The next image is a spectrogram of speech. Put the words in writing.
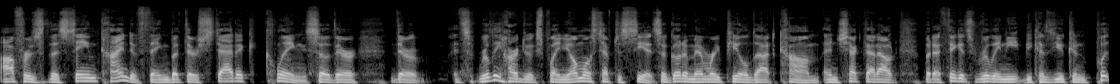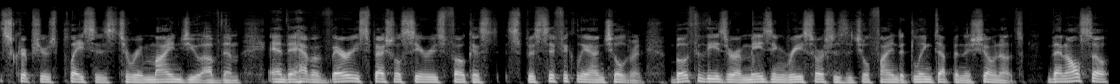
offers the same kind of thing, but they're static clings, so they're they're it's really hard to explain. You almost have to see it. So go to memorypeel.com and check that out. But I think it's really neat because you can put scriptures places to remind you of them. And they have a very special series focused specifically on children. Both of these are amazing resources that you'll find it linked up in the show notes. Then also,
